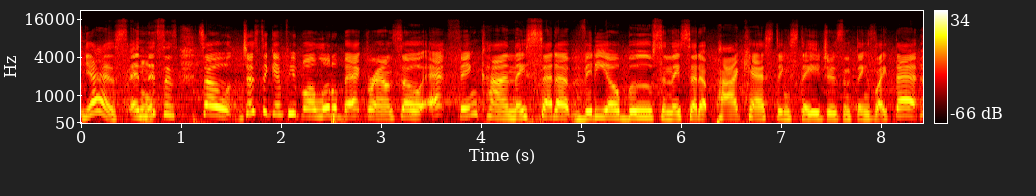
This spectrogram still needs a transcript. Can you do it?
Yes, and So- this is so just to give people a little background. So at FinCon, they set up video booths and they set up podcasting stages and things like that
